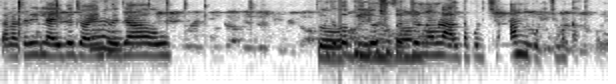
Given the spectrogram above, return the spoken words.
তাড়াতাড়ি লাইভে জয়েন্ট হয়ে যাও। তো ভিডিও শুটের জন্য আমরা আলতা পড়ছি আমি পড়েছি আমার কাকি পড়ে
